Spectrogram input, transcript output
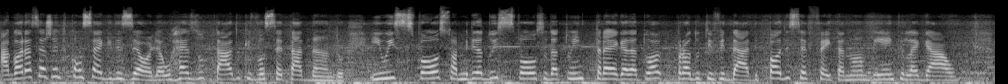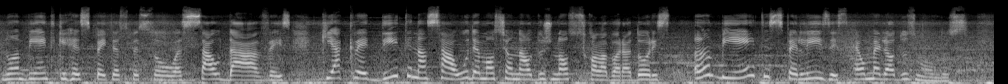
Agora, se a gente consegue dizer, olha, o resultado que você está dando e o esforço, a medida do esforço, da tua entrega, da tua produtividade, pode ser feita no ambiente legal, no ambiente que respeite as pessoas, saudáveis, que acredite na saúde emocional dos nossos colaboradores, ambientes felizes é o melhor dos mundos. news.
